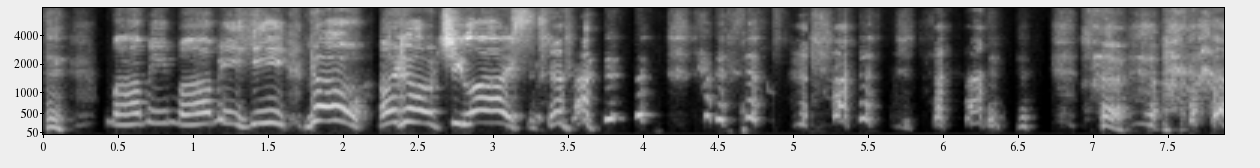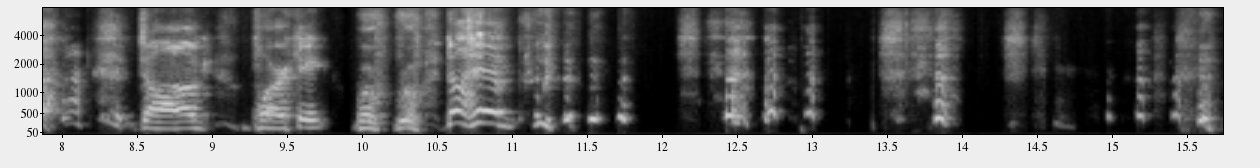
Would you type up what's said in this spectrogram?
mommy, mommy, he. No, I don't. She lies. Dog barking. Not him.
